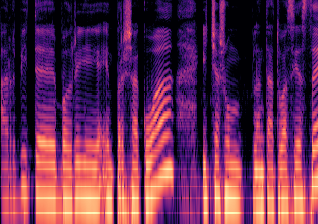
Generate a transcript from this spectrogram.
arbite bodri enpresakoa, itxasun plantatu aziazte,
